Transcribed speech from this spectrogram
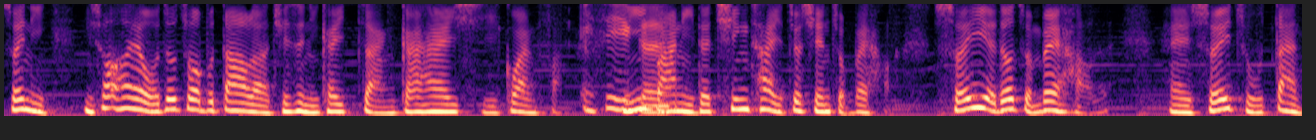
所以你你说，哎呀，我都做不到了。其实你可以展开习惯法，你把你的青菜就先准备好了，水也都准备好了。”哎，水煮蛋，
